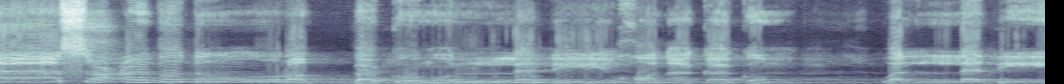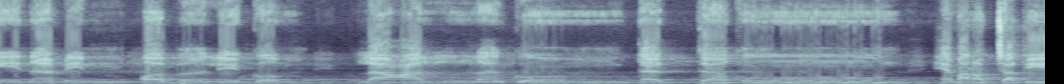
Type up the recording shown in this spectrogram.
নাসু উবুদু রাব্বাকুমুল্লাযী খলাকাকুম والذين من قبلكم لعلكم تتقون হে মানব জাতি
